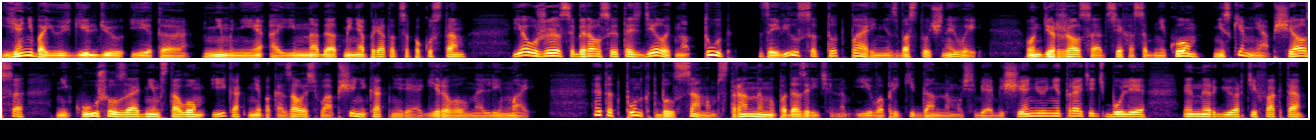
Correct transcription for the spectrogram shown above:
Я не боюсь гильдию, и это не мне, а им надо от меня прятаться по кустам. Я уже собирался это сделать, но тут заявился тот парень из Восточной Вэй. Он держался от всех особняком, ни с кем не общался, не кушал за одним столом и, как мне показалось, вообще никак не реагировал на Лимай. Этот пункт был самым странным и подозрительным, и, вопреки данному себе обещанию не тратить более энергию артефакта,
